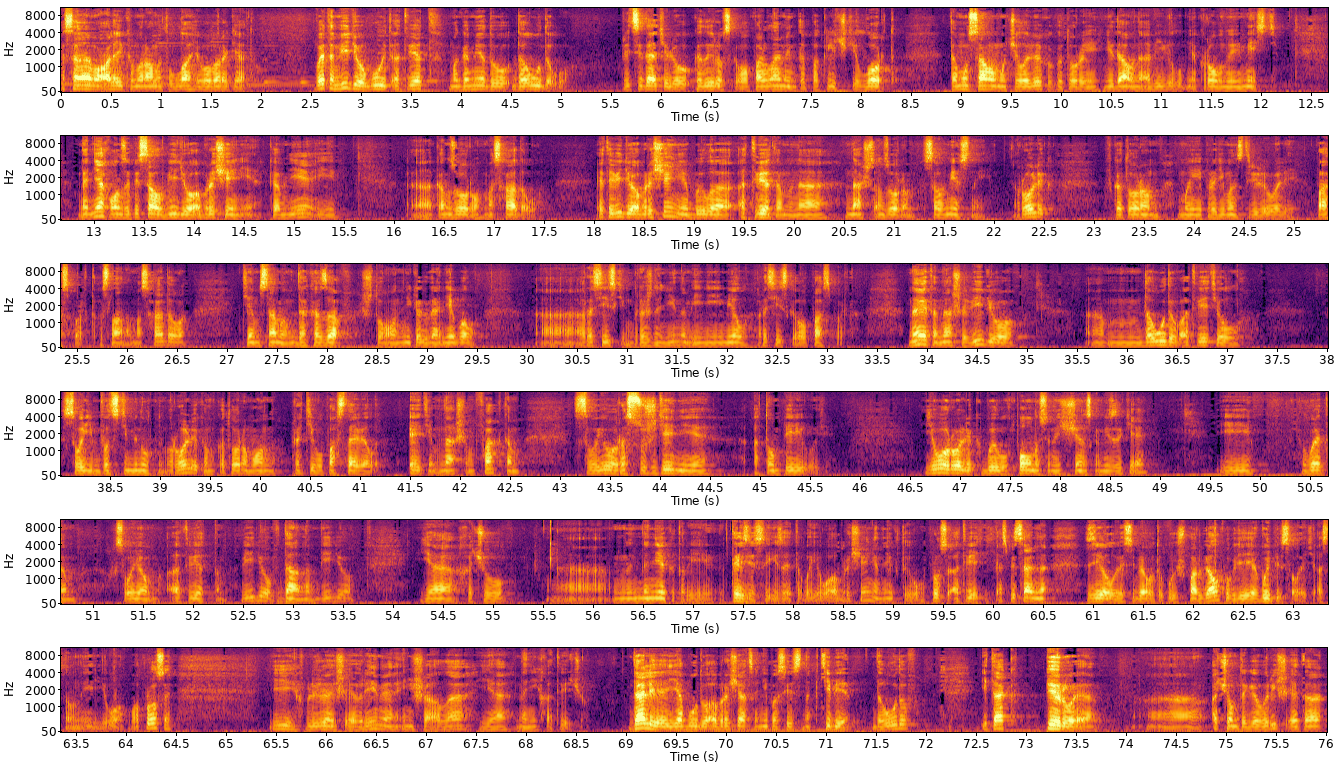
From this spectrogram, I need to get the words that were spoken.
Ассаламу алейкум раматуллахи ва баракату. В этом видео будет ответ Магомеду Даудову, председателю Кадыровского парламента по кличке Лорд, тому самому человеку, который недавно объявил мне кровную месть. На днях он записал видеообращение ко мне и э, Канзору Масхадову. Это видеообращение было ответом на наш с Анзором совместный ролик, в котором мы продемонстрировали паспорт Аслана Масхадова, тем самым доказав, что он никогда не был российским гражданином и не имел российского паспорта. На это наше видео Даудов ответил своим 20-минутным роликом, в котором он противопоставил этим нашим фактам свое рассуждение о том периоде. Его ролик был полностью на чеченском языке, и в этом в своем ответном видео, в данном видео, я хочу Э, на некоторые тезисы из этого его обращения, на некоторые вопросы ответить. Я специально сделал для себя вот такую шпаргалку, где я выписал эти основные его вопросы. И в ближайшее время, иншаллах, я на них отвечу. Далее я буду обращаться непосредственно к тебе, Даудов. Итак, первое, э, о чем ты говоришь, это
